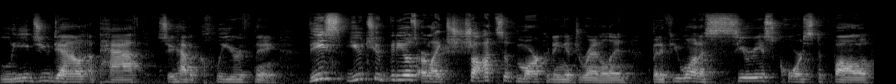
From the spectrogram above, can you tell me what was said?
leads you down a path so you have a clear thing. These YouTube videos are like shots of marketing adrenaline, but if you want a serious course to follow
